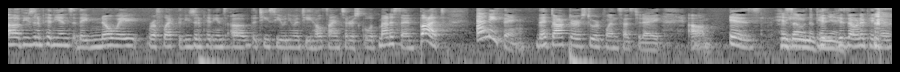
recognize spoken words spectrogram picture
uh, views and opinions. They no way reflect the views and opinions of the TCU and UNT Health Science Center School of Medicine. But anything that Dr. Stuart Flynn says today um, is His the- own opinion. His, own opinion,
